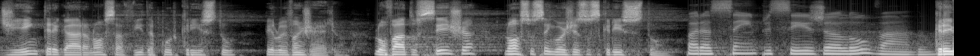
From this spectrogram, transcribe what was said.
de entregar a nossa vida por Cristo pelo Evangelho. Louvado seja nosso Senhor Jesus Cristo. Para sempre seja louvado. Creio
